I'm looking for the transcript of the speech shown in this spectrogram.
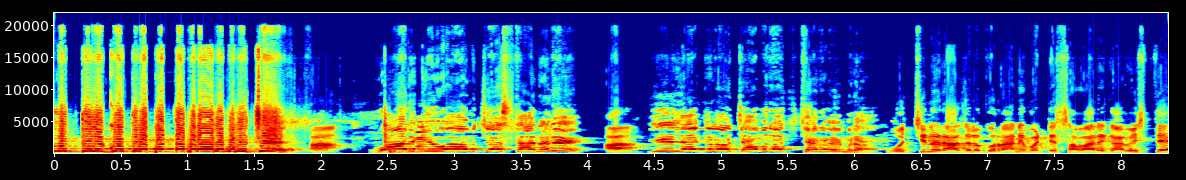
ముద్దల కూతుర పట్ట ప్రారంభించి వారికి వివాహం చేస్తానని ఈ లేఖలో జాబరాజు చేరవేమిరా వచ్చిన రాజులు గుర్రాన్ని బట్టి సవారి గావిస్తే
